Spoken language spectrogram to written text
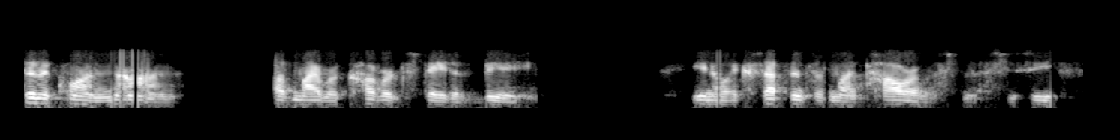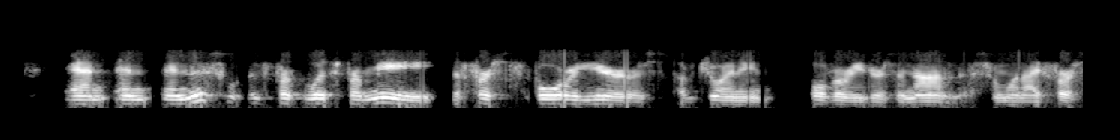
sine qua non of my recovered state of being. You know, acceptance of my powerlessness. You see, and and and this for, was for me the first four years of joining Overeaters Anonymous from when I first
